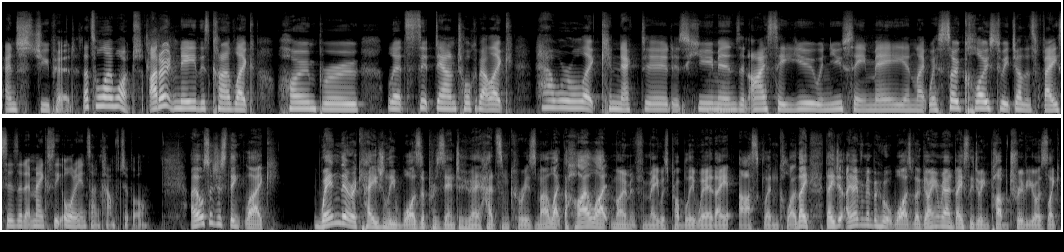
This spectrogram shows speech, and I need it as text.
and stupid. That's all I want. I don't need this kind of like homebrew, let's sit down and talk about like how we're all like connected as humans mm-hmm. and I see you and you see me and like we're so close to each other's faces that it makes the audience uncomfortable. I also just think like when there occasionally was a presenter who had some charisma, like the highlight moment for me was probably where they asked Glenn Close. They, they, I don't remember who it was, but they're going around basically doing pub trivia. I was like,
